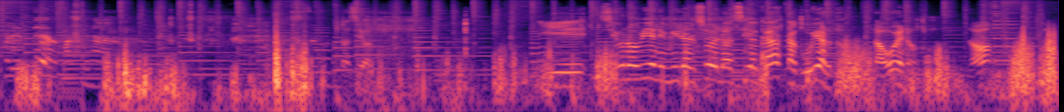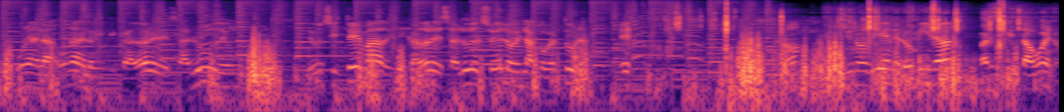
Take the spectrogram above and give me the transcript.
aprender más que nada. Y si uno viene y mira el suelo así acá, está cubierto, está bueno, ¿no? Una de, uno de los indicadores de salud de un, de un sistema, de indicadores de salud del suelo es la cobertura, esto, ¿no? Si uno viene, lo mira, parece que está bueno.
